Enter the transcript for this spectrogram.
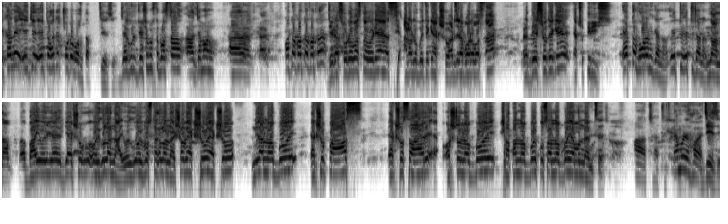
এখানে এই যে এটা হচ্ছে ছোট বস্তা। যেগুলো যে সমস্ত বস্তা যেমন কত কত কত? যেটা ছোট বস্তা ওইটা আটানব্বই থেকে একশো। আর যেটা বড় বস্তা এটা দেড়শো থেকে একশো তিরিশ। এত ভরেন কেন? একটু একটু জানান। না না ভাই ওই যে দেড়শো ওইগুলো নাই ওই ওই বস্তাগুলো নাই। সব একশো একশো নিরানব্বই একশো পাঁচ একশো চার অষ্টানব্বই সাতানব্বই পঁচানব্বই এমন নামছে। আচ্ছা আচ্ছা এমন হয়? জি জি।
